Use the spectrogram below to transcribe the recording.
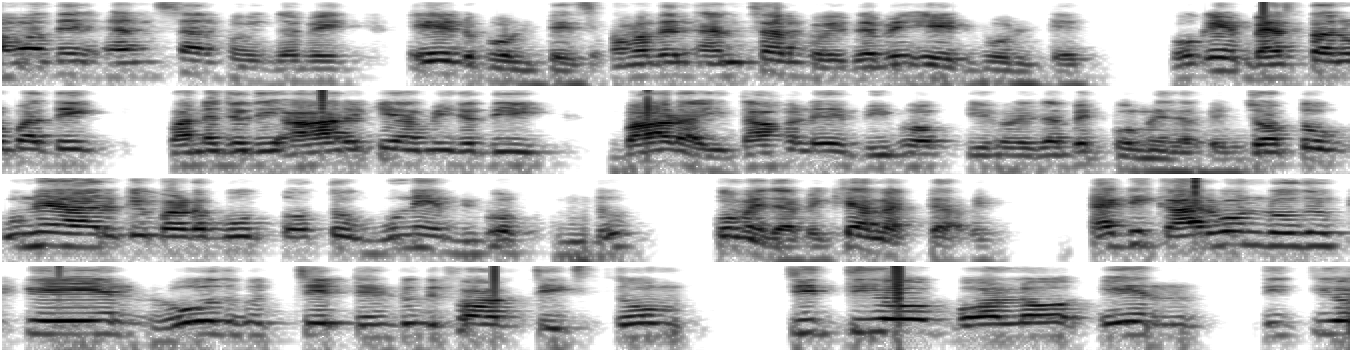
আমাদের অ্যান্সার হয়ে যাবে এইট ভোল্টেজ আমাদের অ্যান্সার হয়ে যাবে এইট ভোল্টেজ ওকে ব্যস্তানুপাতিক মানে যদি আর কে আমি যদি বাড়াই, তাহলে বিভব কি হয়ে যাবে? কমে যাবে। যত গুণে আর কে বাড়াবো, তত গুণে বিভব কিন্তু কমে যাবে। খেয়াল রাখতে হবে। একটি কার্বন রোধকের রোধ হচ্ছে ten to the power six তো তৃতীয় বল এর, তৃতীয়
